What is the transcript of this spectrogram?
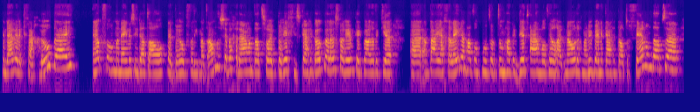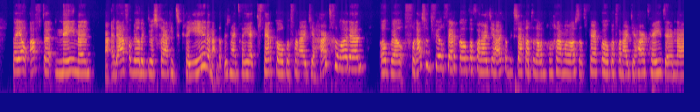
En daar wil ik graag hulp bij. En ook voor ondernemers die dat al met behulp van iemand anders hebben gedaan. Want dat soort berichtjes krijg ik ook wel eens van Rimke. Ik wou dat ik je uh, een paar jaar geleden had ontmoet. Want toen had ik dit aanbod heel hard nodig. Maar nu ben ik eigenlijk al te ver om dat uh, bij jou af te nemen. Nou, en daarvoor wilde ik dus graag iets creëren. Nou, dat is mijn traject Verkopen vanuit je hart geworden. Ook wel verrassend veel verkopen vanuit je hart. Want ik zag dat er al een programma was dat Verkopen vanuit je hart heet. En uh,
